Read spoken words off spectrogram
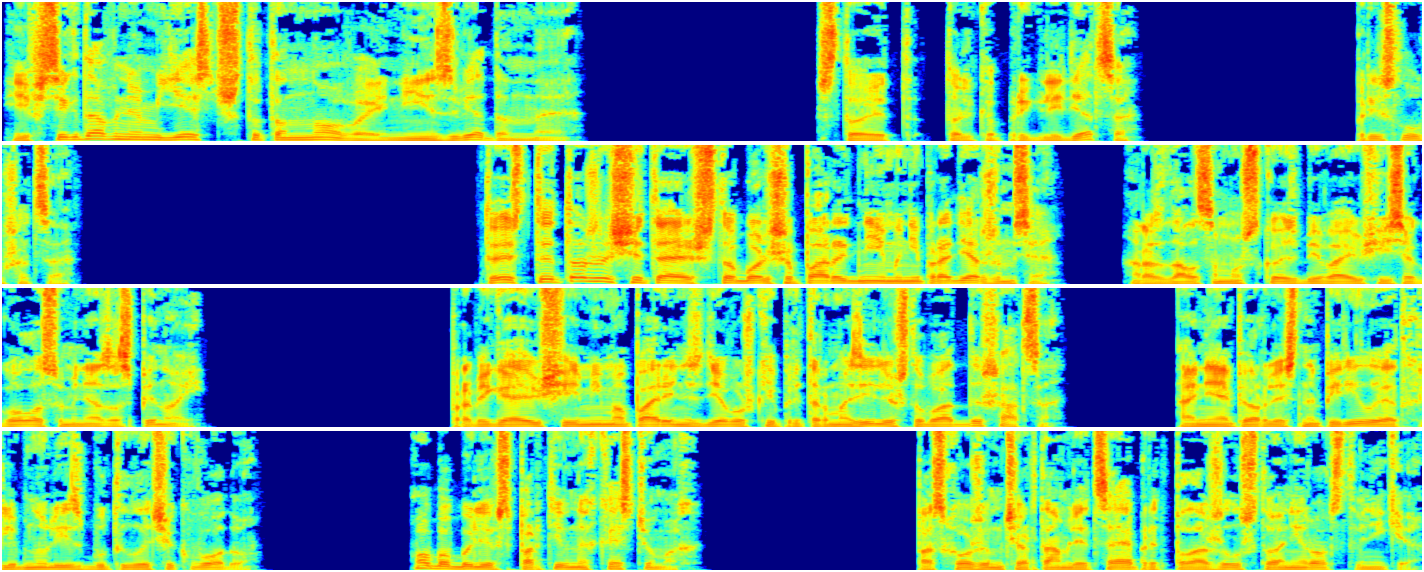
И всегда в нем есть что-то новое, неизведанное. Стоит только приглядеться, прислушаться. «То есть ты тоже считаешь, что больше пары дней мы не продержимся?» раздался мужской сбивающийся голос у меня за спиной. Пробегающие мимо парень с девушкой притормозили, чтобы отдышаться. Они оперлись на перила и отхлебнули из бутылочек воду. Оба были в спортивных костюмах. По схожим чертам лица я предположил, что они родственники.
